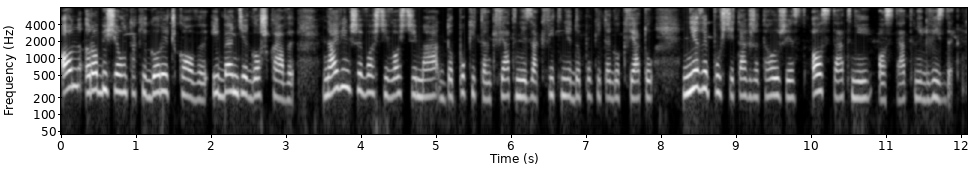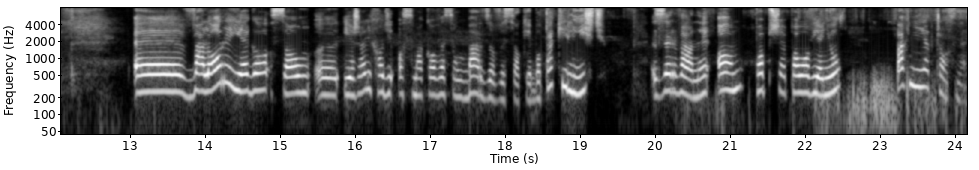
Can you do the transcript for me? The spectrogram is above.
on robi się taki goryczkowy i będzie gorzkawy. Największe właściwości ma, dopóki ten kwiat nie zakwitnie, dopóki tego kwiatu nie wypuści, także to już jest ostatni, ostatni gwizdek. E, walory jego są, e, jeżeli chodzi o smakowe, są bardzo wysokie, bo taki liść zerwany, on po przepołowieniu pachnie jak czosnek.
